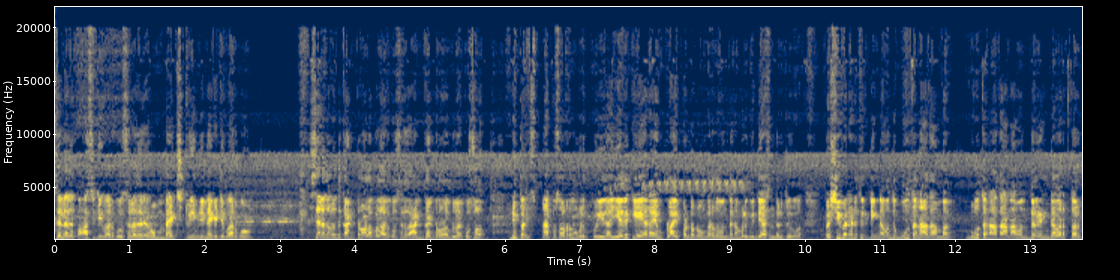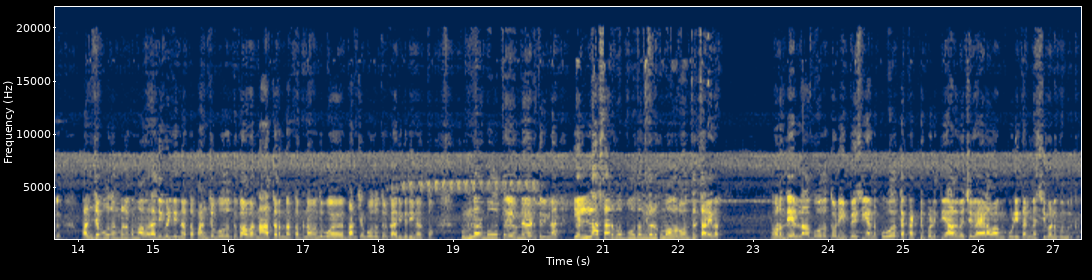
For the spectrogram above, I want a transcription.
சிலது பாசிட்டிவா இருக்கும் சிலது ரொம்ப எக்ஸ்ட்ரீம்லி நெகட்டிவா இருக்கும். சிலது வந்து கண்ட்ரோலபிளா இருக்கும் சிலது அன்கண்ட்ரோலபிளா இருக்கும். சோ டிபெண்ட்ஸ் நான் இப்ப சொல்றது உங்களுக்கு புரியுதா? எதுக்கு எதை எம்ப்ளாய் பண்றணுங்கிறது வந்து நம்மளுக்கு வித்தியாசம் தெரிஞ்சிருக்கும். இப்ப சிவன் எடுத்துக்கிட்டீங்கன்னா வந்து பூதநாதாம்பாங்க. பூதநாதானா வந்து ரெண்டு அர்த்தம் இருக்கு. பஞ்சபூதங்களுக்கும் அவர் அதிபதினு அர்த்தம். பஞ்சபூதத்துக்கும் அவர் நாத்தர் அர்த்தம். அப்படின்னா வந்து பஞ்சபூதத்திற்கு அதிபதினு அர்த்தம். இன்னொரு பூதத்தை என்ன எடுத்துக்கிட்டீங்கன்னா எல்லா சர்வ பூதங்களுக்கும் அவர் வந்து தலைவர். அவர் வந்து எல்லா பூதத்தோடையும் பேசி அந்த பூதத்தை கட்டுப்படுத்தி அதை வச்சு வேலை வாங்கக்கூடிய தன்மை சிவனுக்கும் இருக்கு.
